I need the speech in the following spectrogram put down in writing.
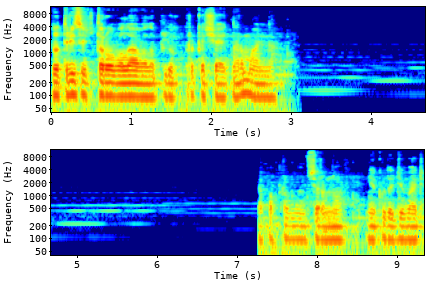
До 32 левела плюх прокачать нормально. Я попробуем все равно. Некуда девать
